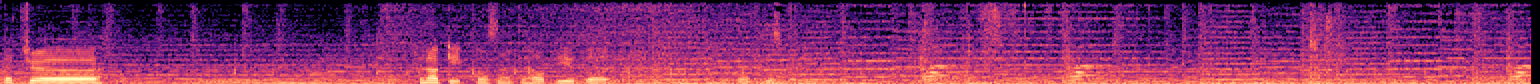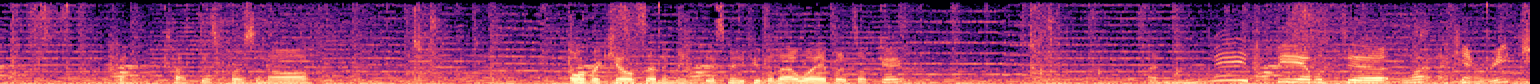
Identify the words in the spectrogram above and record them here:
Petra. Cannot get close enough to help you, but. Go this way. Gonna cut this person off. Overkill sending me this many people that way, but it's okay. I may be able to. What? I can't reach?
